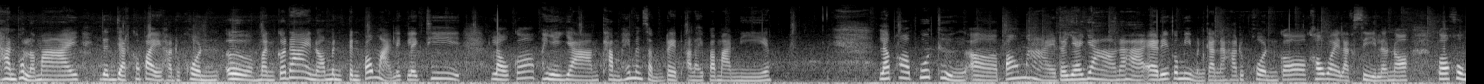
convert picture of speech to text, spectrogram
ทานผลไม้ยัดยัดๆเข้าไปค่ะทุกคนเออ มันก็ได้เนาะมันเป็นเป้าหมายเล็ก ๆ ที่เราก็พยายามทำให้มันสำเร็จอะไรประมาณนี้ แล้วพอพูดถึงเป้าหมายระยะยาวนะคะแอรี่ก็มีเหมือนกันนะคะ ทุกคนก็เข้าวัยหลักสี่แล้วเนาะก็คง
